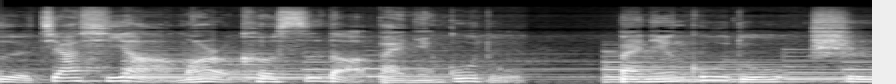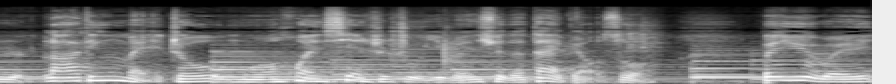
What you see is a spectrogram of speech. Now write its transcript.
自加西亚·马尔克斯的《百年孤独》。《百年孤独》是拉丁美洲魔幻现实主义文学的代表作，被誉为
